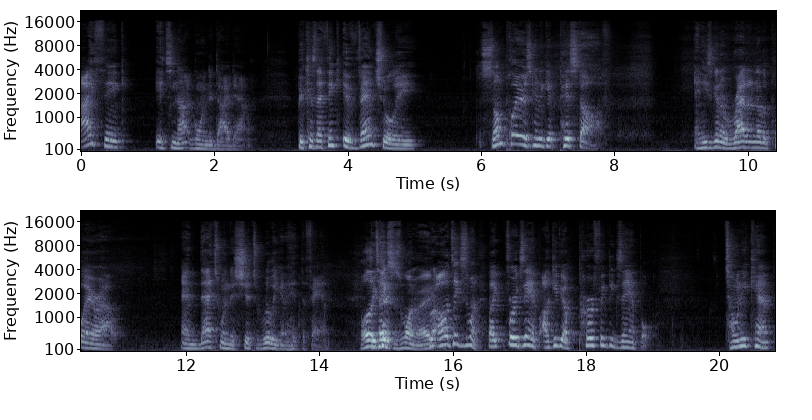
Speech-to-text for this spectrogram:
I think it's not going to die down. Because I think eventually some player is going to get pissed off and he's going to rat another player out. And that's when the shit's really going to hit the fan. All it Because- takes is one, right? All it takes is one. Like, for example, I'll give you a perfect example. Tony Kemp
